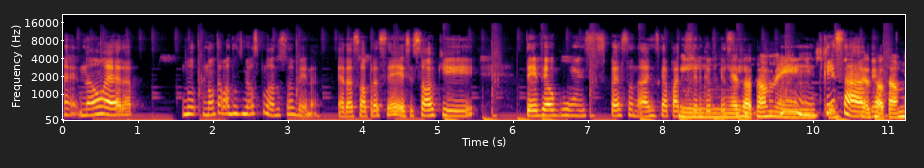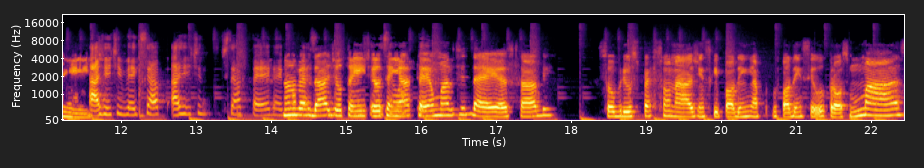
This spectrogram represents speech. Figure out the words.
é, não era. não tava nos meus planos também, né? Era só pra ser esse. Só que teve alguns personagens que apareceram que eu fiquei Sim, assim. exatamente. "Hum, quem sabe? Exatamente. A gente vê que se a, a gente se apega. Na verdade, eu tenho, eu tenho até umas ideias, sabe? Sobre os personagens que podem, podem ser o próximo, mas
